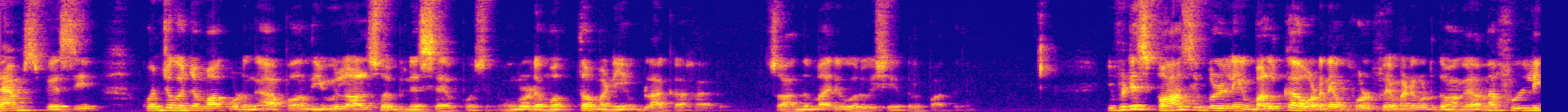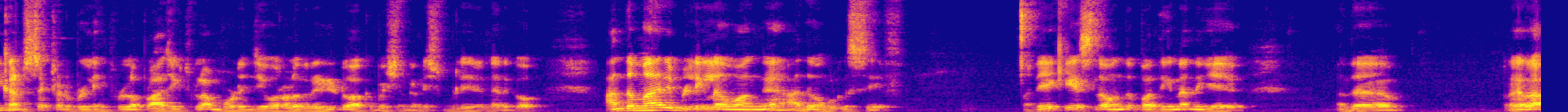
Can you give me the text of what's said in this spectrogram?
டேம்ஸ் பேசி கொஞ்சம் கொஞ்சமாக கொடுங்க. அப்போ வந்து you will also business save portion உங்களுடைய மொத்த மணியும் பிளாக் ஆகாது. ஸோ அந்த மாதிரி ஒரு விஷயத்தில் பார்த்துங்க இஃப் இட் இஸ் பாசிபிள் நீங்கள் பல்காக உடனே ஃபுல் பேமெண்ட் கொடுத்து வாங்குறதா ஃபுல்லி கன்ஸ்ட்ரக்டட் பில்டிங் ஃபுல்லாக ப்ராஜெக்ட் ஃபுல்லாக முடிஞ்சு ஓரளவுக்கு ready to occupation condition building என்ன இருக்கோ அந்த மாதிரி பில்டிங்கில் வாங்க அது உங்களுக்கு சேஃப் அதே கேஸில் வந்து பார்த்தீங்கன்னா நீங்கள் அந்த ரெரா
